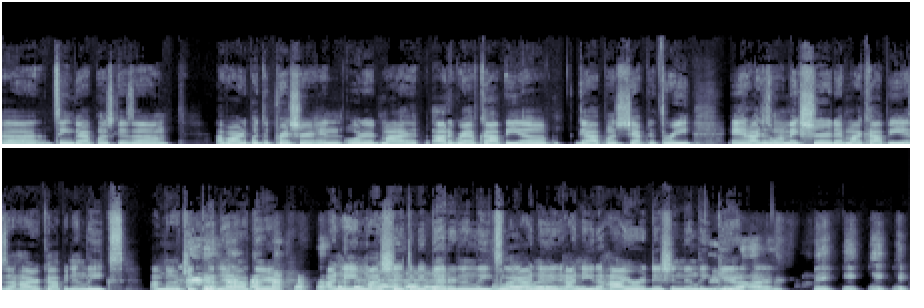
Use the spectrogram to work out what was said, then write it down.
uh, Team God Punch because um, I've already put the pressure and ordered my autographed copy of God Punch Chapter Three, and I just want to make sure that my copy is a higher copy than Leaks. I'm gonna keep putting that out there. I need my shit to be better than Leaks. Like I need, I need a higher edition than Leak get. need a high-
